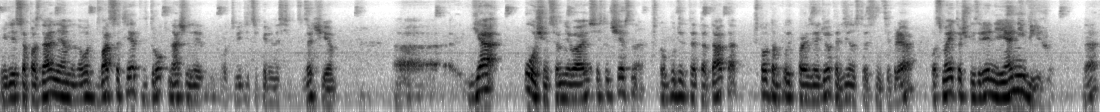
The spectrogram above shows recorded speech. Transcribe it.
или с опозданием. Но вот 20 лет вдруг начали, вот видите, переносить. Зачем? Я очень сомневаюсь, если честно, что будет эта дата, что-то будет произойдет 11 сентября. Вот с моей точки зрения я не вижу да,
